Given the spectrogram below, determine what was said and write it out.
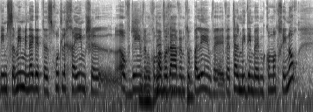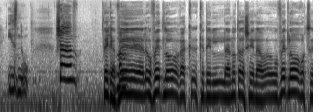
ואם שמים מנגד את הזכות לחיים של עובדים של ומקום עובדים עבודה כן. ומטופלים ו- ותלמידים במקומות חינוך, איזנו. עכשיו, רגע, ועובד לא, רק כדי לענות על השאלה, עובד לא רוצה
